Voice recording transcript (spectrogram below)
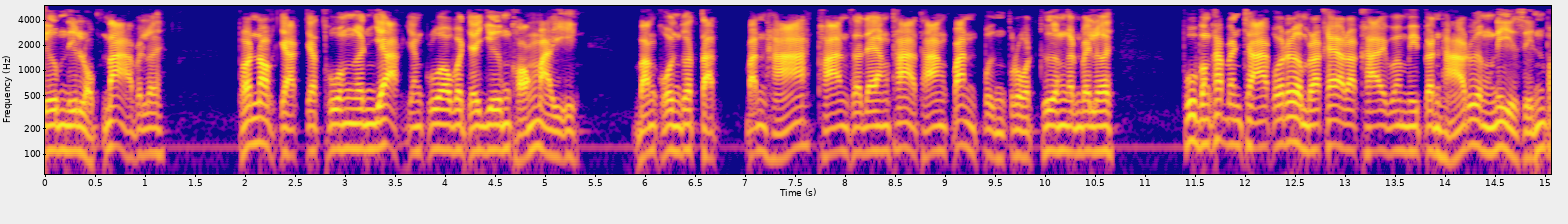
ยืมนี่หลบหน้าไปเลย เพราะนอกจากจะทวงเงินยากยังกลัวว่าจะยืมของใหม่อีก บางคนก็ตัดปัญหาผ่านแสดงท่าทางปั้นปึ่งโกรธเคืองกันไปเลย ผู้บังคับบัญชาก็เริ่มระแคะระคายว่ามีปัญหาเรื่องหนี้สินพ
